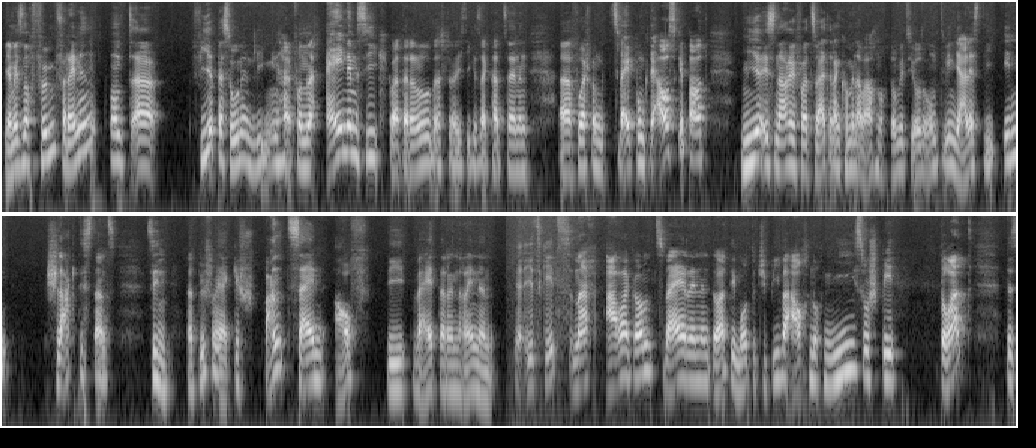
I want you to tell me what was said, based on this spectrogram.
Wir haben jetzt noch fünf Rennen und äh, vier Personen liegen innerhalb von nur einem Sieg. Quattararo, das schon richtig gesagt, hat seinen äh, Vorsprung mit zwei Punkte ausgebaut. Mir ist nach wie vor Zweiter, dann kommen aber auch noch Dovizioso und Vinales, die in Schlagdistanz sind. Da dürfen wir gespannt sein auf die weiteren Rennen. Ja, jetzt geht's nach Aragon, zwei Rennen dort. Die MotoGP war auch noch nie so spät dort. Das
